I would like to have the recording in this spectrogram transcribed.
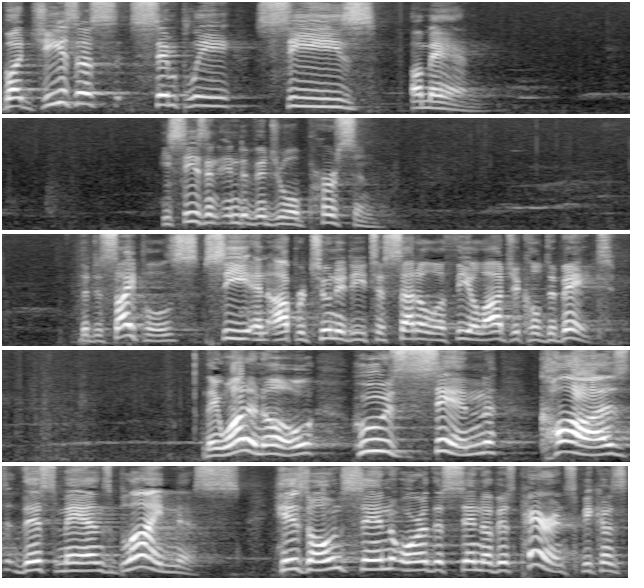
But Jesus simply sees a man. He sees an individual person. The disciples see an opportunity to settle a theological debate. They want to know whose sin caused this man's blindness his own sin or the sin of his parents because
